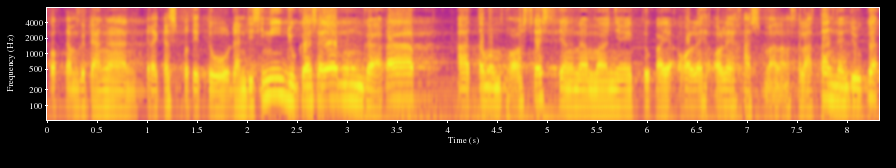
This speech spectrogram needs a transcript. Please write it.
Kortam Gedangan kira-kira seperti itu. Dan di sini juga saya menggarap atau memproses yang namanya itu kayak oleh-oleh khas Malang Selatan dan juga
